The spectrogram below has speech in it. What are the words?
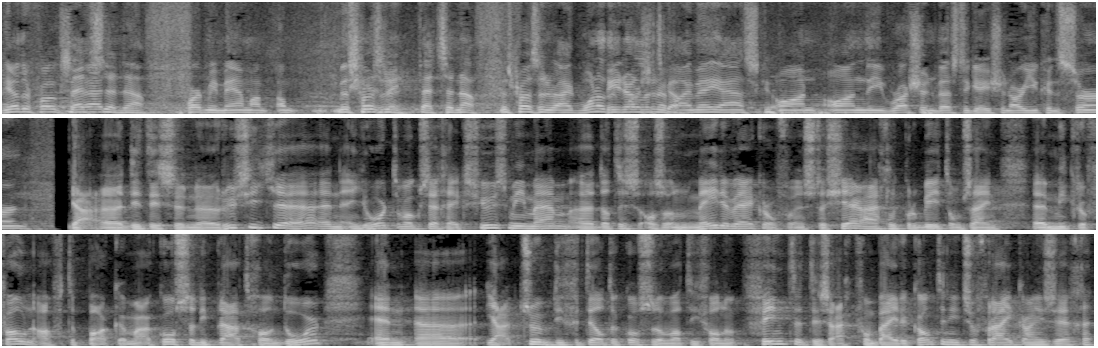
the other folks. That's had, enough. Pardon me, ma'am. I'm, I'm, Mr. Excuse President, me, that's enough. Mr. President, I had one other Peter, question, if I may ask, on, on the Russia investigation. Are you concerned? Ja, uh, dit is een uh, ruzietje. Hè? En, en je hoort hem ook zeggen, excuse me, ma'am. Uh, dat is als een medewerker of een stagiair eigenlijk probeert om zijn microfoon af te pakken. Maar Acosta die praat gewoon door. En ja, Trump die vertelt Acosta dan wat hij van hem vindt. Het is eigenlijk van beide kanten niet zo vrij, kan je zeggen.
